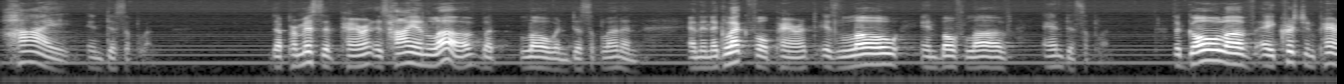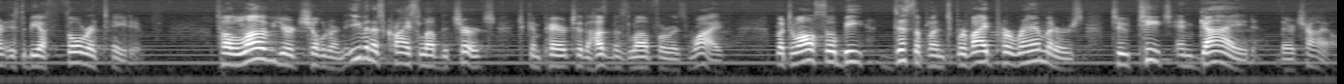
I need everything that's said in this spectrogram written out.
high in discipline. The permissive parent is high in love but low in discipline. And, and the neglectful parent is low in both love and discipline. The goal of a Christian parent is to be authoritative, to love your children, even as Christ loved the church, to compare to the husband's love for his wife, but to also be disciplined, to provide parameters to teach and guide their child.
